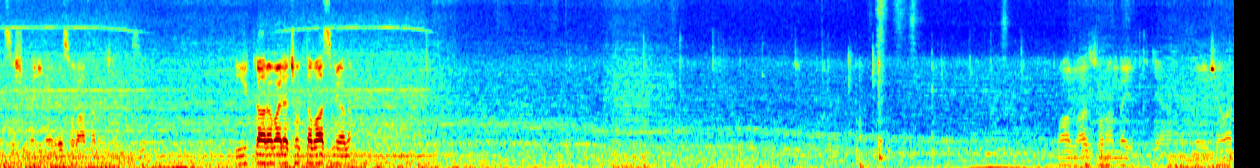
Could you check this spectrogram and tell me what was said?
Neyse şurada ileride sola atalım kendimizi. Yüklü arabayla çok da basmayalım. Vallahi son anda yırttık ya. Böyle şey var?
